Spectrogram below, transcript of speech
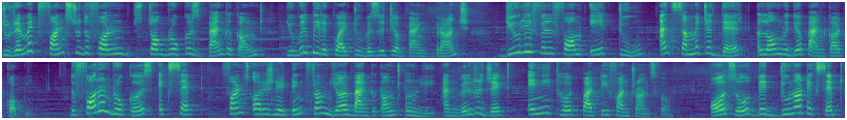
To remit funds to the foreign stockbroker's bank account, you will be required to visit your bank branch, duly fill Form A2 and submit it there along with your PAN card copy. The foreign brokers accept funds originating from your bank account only and will reject any third party fund transfer. Also, they do not accept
